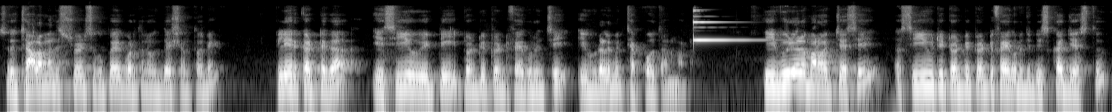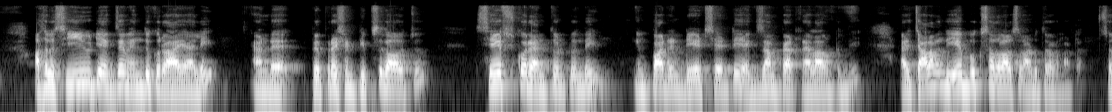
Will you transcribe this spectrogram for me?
సో చాలామంది స్టూడెంట్స్కి ఉపయోగపడుతున్న ఉద్దేశంతో క్లియర్ కట్గా ఈ సియూఈటీ ట్వంటీ ట్వంటీ ఫైవ్ గురించి ఈ వీడియోలో మీకు చెప్పబోతాను అనమాట ఈ వీడియోలో మనం వచ్చేసి సియూటీ ట్వంటీ ట్వంటీ ఫైవ్ గురించి డిస్కస్ చేస్తూ అసలు సియూటీ ఎగ్జామ్ ఎందుకు రాయాలి అండ్ ప్రిపరేషన్ టిప్స్ కావచ్చు సేఫ్ స్కోర్ ఎంత ఉంటుంది ఇంపార్టెంట్ డేట్స్ ఏంటి ఎగ్జామ్ ప్యాటర్న్ ఎలా ఉంటుంది అండ్ చాలామంది ఏ బుక్స్ చదవాల్సిన అడుగుతారు అనమాట సో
